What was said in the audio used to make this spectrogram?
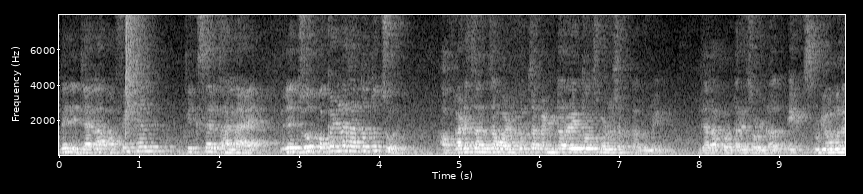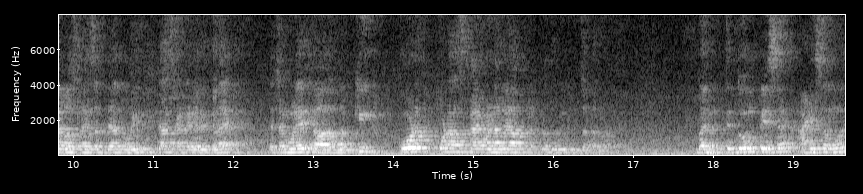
नाही नाही ज्याला ऑफिशियल फिक्सर झाला आहे म्हणजे जो पकडला जातो तो चोर. अफगाणिस्तानचा वर्ल्ड कपचा मेंटरही तो सोडू शकता तुम्ही. ज्याला कोणतरी सोडलं. एक स्टुडिओमध्ये बसलाय सध्या तोही त्याच कॅटेगरीतला आहे. त्याच्यामुळे नक्की कोण कोण आज काय म्हणाले हा प्रश्न तुम्ही तुमचा ठरवा. बरं ते दोन पेसर आणि समोर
